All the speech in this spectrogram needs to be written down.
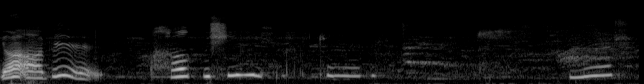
Ya abi halk bir şey tutuyor. Ne?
